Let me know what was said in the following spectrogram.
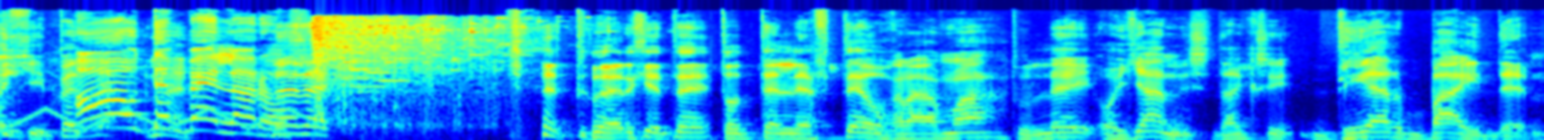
Όχι. παιδιά. Α, ο τεμπέλαρος. Ναι, ναι. Και του έρχεται το τελευταίο γράμμα, του λέει ο Γιάννης, εντάξει. Dear Biden,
